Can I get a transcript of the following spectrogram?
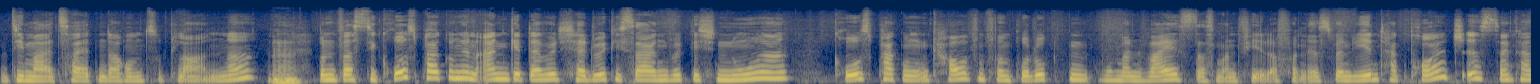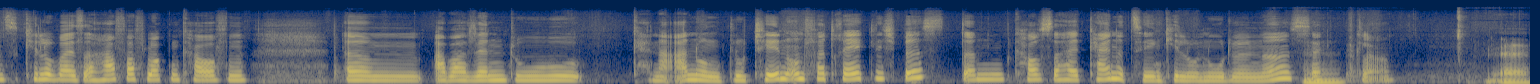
die Mahlzeiten darum zu planen. Ne? Mhm. Und was die Großpackungen angeht, da würde ich halt wirklich sagen, wirklich nur Großpackungen kaufen von Produkten, wo man weiß, dass man viel davon isst. Wenn du jeden Tag Porridge isst, dann kannst du kiloweise Haferflocken kaufen. Ähm, aber wenn du, keine Ahnung, glutenunverträglich bist, dann kaufst du halt keine 10 Kilo Nudeln. Ne? Ist ja mhm. klar. Äh,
